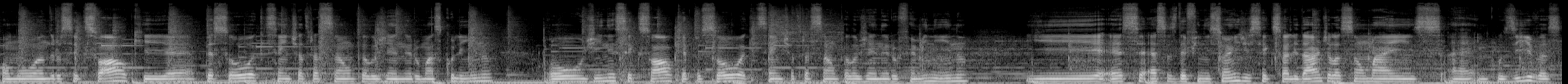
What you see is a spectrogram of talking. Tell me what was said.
como o androsexual, que é pessoa que sente atração pelo gênero masculino, ou ginessexual, que é pessoa que sente atração pelo gênero feminino, e esse, essas definições de sexualidade elas são mais é, inclusivas.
